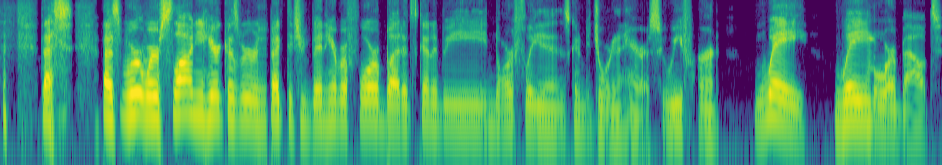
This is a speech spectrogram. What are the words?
that's that's we're we're slotting you here because we respect that you've been here before, but it's going to be Norfleet and it's going to be Jordan Harris, who we've heard way way more about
